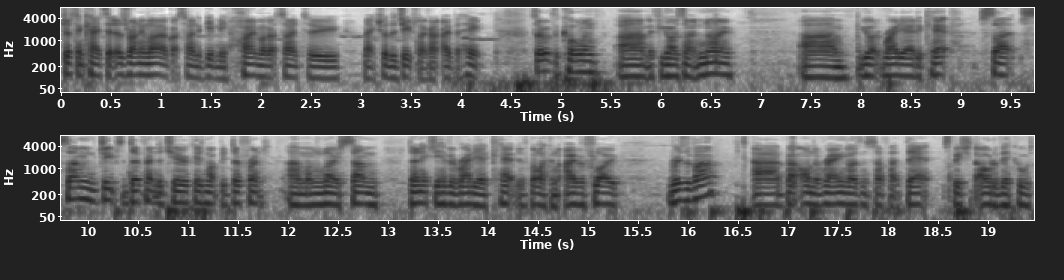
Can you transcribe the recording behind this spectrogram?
Just in case it is running low I've got something to get me home. I've got something to make sure the Jeep's not going to overheat. So with the cooling um, if you guys don't know um, you got radiator cap. So some Jeeps are different. The Cherokees might be different. Um, I know some don't actually have a radiator cap. They've got like an overflow reservoir uh, but on the Wranglers and stuff like that especially the older vehicles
